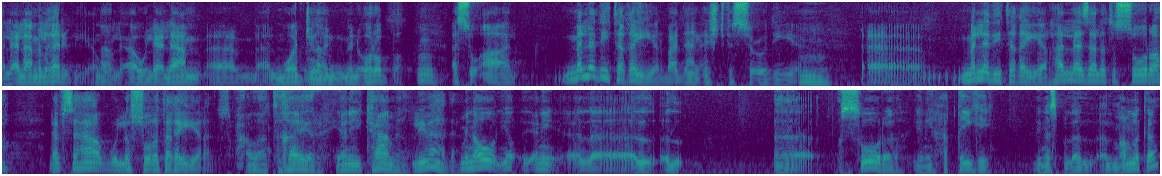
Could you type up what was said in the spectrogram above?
الإعلام الغربي أو, نعم. أو الإعلام آه، الموجه نعم. من من أوروبا مم. السؤال ما الذي تغير بعد أن عشت في السعودية مم. آه، ما الذي تغير هل لا زالت الصورة نفسها ولا الصورة تغيرت سبحان الله تغير يعني كامل لماذا من يو- يعني ال ال ال الصورة يعني حقيقي بالنسبة للمملكة.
